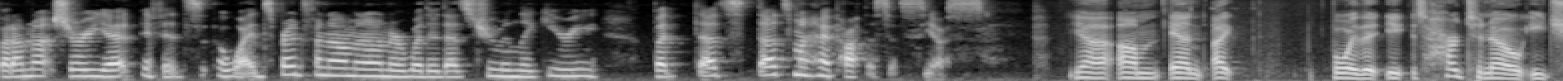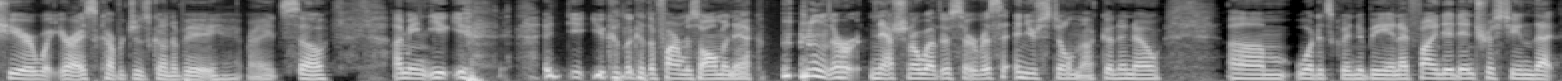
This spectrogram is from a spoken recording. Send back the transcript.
but I'm not sure yet if it's a widespread phenomenon or whether that's true in Lake Erie. But that's that's my hypothesis. Yes. Yeah, um, and I boy, that it's hard to know each year what your ice coverage is going to be, right? So, I mean, you you, you could look at the Farmer's Almanac or National Weather Service, and you're still not going to know um, what it's going to be. And I find it interesting that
